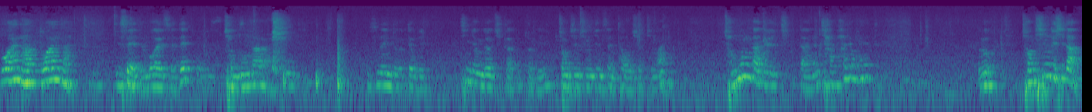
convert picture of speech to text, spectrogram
또 한다 또 한다 있어야 돼. 뭐가 있어야 돼? 전문가라. 선생님도 그때 우리 신경정신과 저기 정신증진센터 오셨지만 전문가들 집단을 잘 활용해야 돼. 그리고 좀 힘드시다.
